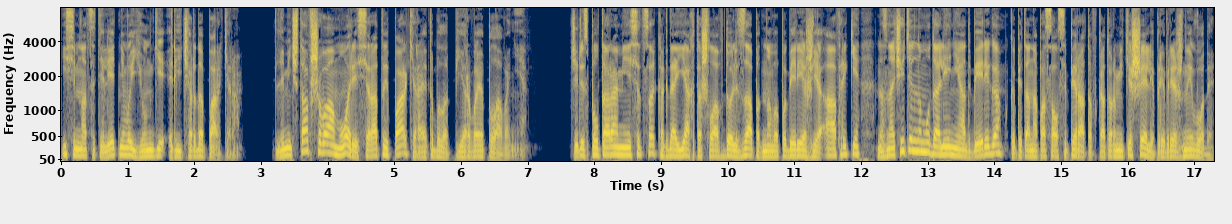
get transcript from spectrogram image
и 17-летнего юнги Ричарда Паркера. Для мечтавшего о море сироты Паркера это было первое плавание. Через полтора месяца, когда яхта шла вдоль западного побережья Африки, на значительном удалении от берега, капитан опасался пиратов, которыми кишели прибрежные воды,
